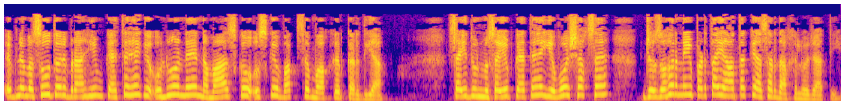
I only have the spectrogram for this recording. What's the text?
ابن مسعد اور ابراہیم کہتے ہیں کہ انہوں نے نماز کو اس کے وقت سے موخر کر دیا۔ سعید المسیب کہتے ہیں یہ وہ شخص ہے جو زہر نہیں پڑتا یہاں تک کہ اثر داخل ہو جاتی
